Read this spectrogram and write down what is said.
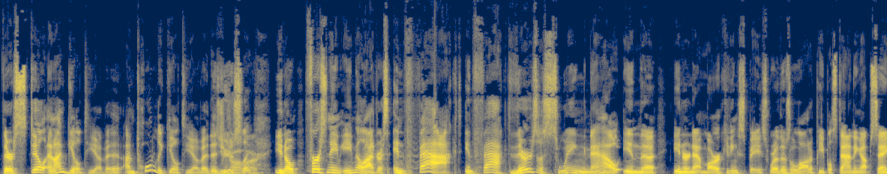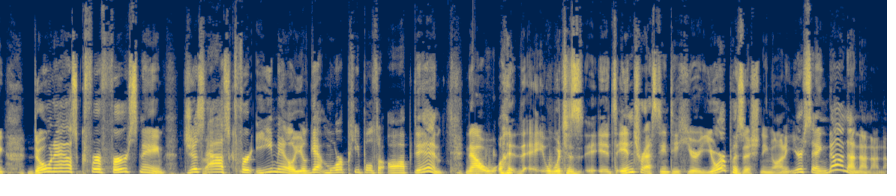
there's still, and I'm guilty of it. I'm totally guilty of it. Is you're just like, are. you know, first name, email address. In fact, in fact, there's a swing now in the internet marketing space where there's a lot of people standing up saying, don't ask for first name, just ask for email. You'll get more people to opt in. Now, which is, it's interesting to hear your positioning on it. You're saying, no, no, no, no, no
